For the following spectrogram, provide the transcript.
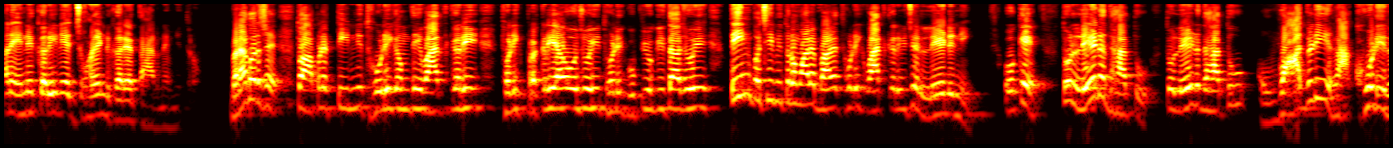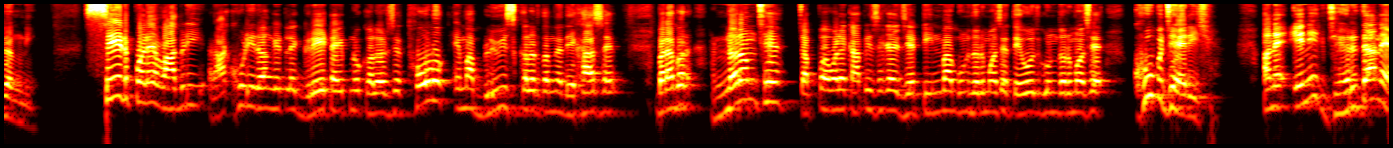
અને એને કરીને જોઈન્ટ કરે તારને મિત્રો. બરાબર છે? તો આપણે ટીનની થોડી ગમતી વાત કરી, થોડીક પ્રક્રિયાઓ જોઈ, થોડીક ઉપયોગીતા જોઈ. ટીન પછી મિત્રો મારે ભારે થોડીક વાત કરવી છે લેડની. ઓકે? તો લેડ ધાતુ, તો લેડ ધાતુ વાદળી રાખોડી રંગની. શેડ પડે વાદળી રાખોડી રંગ એટલે ગ્રે ટાઈપનો કલર છે. થોડોક એમાં બ્લુઇશ કલર તમને દેખાશે. બરાબર? નરમ છે, ચપ્પા વડે કાપી શકાય. જે ટીનમાં ગુણધર્મ છે, તેવો જ ગુણધર્મ છે. ખૂબ ઝેરી છે. અને એની ઝેરતાને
